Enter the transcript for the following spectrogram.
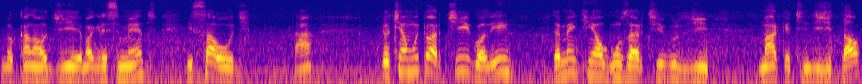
meu canal de emagrecimento e saúde, tá? Eu tinha muito artigo ali, também tinha alguns artigos de marketing digital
